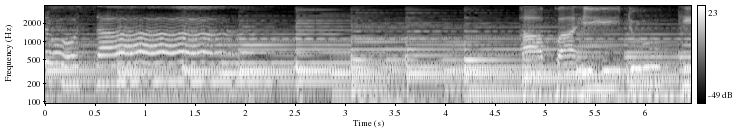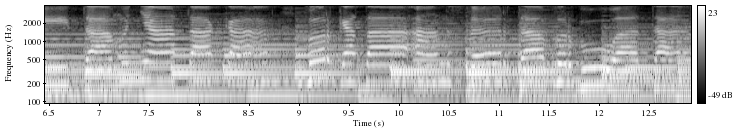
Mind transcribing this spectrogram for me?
dosa? Apa hidup kita menyatakan perkataan serta perbuatan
